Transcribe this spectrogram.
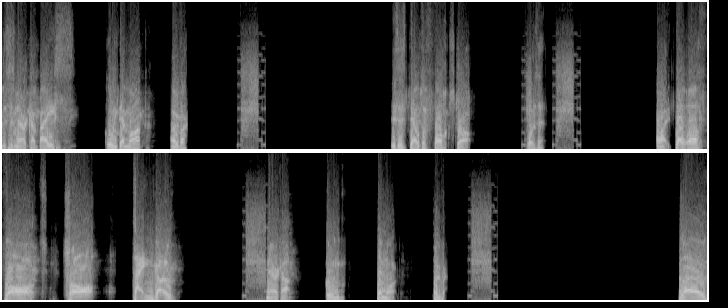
this is America Base, calling Denmark. Over. This is Delta Foxtrot. What is it? Alright, Delta Foxtrot Tango. America, calling Denmark. Over. Hello?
